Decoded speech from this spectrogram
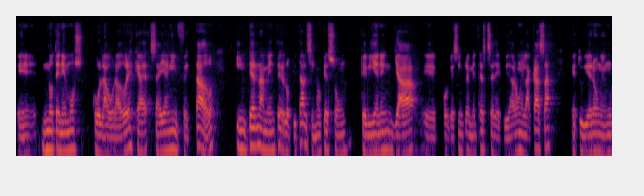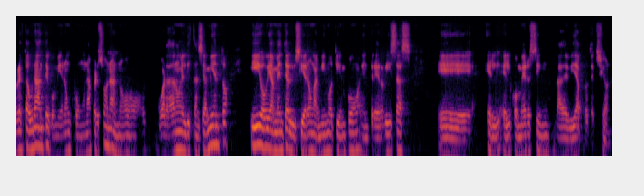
eh, no tenemos colaboradores que se hayan infectado internamente del hospital, sino que son que vienen ya eh, porque simplemente se descuidaron en la casa, estuvieron en un restaurante, comieron con una persona, no guardaron el distanciamiento y obviamente lo hicieron al mismo tiempo entre risas, eh, el, comer sin la debida protección.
